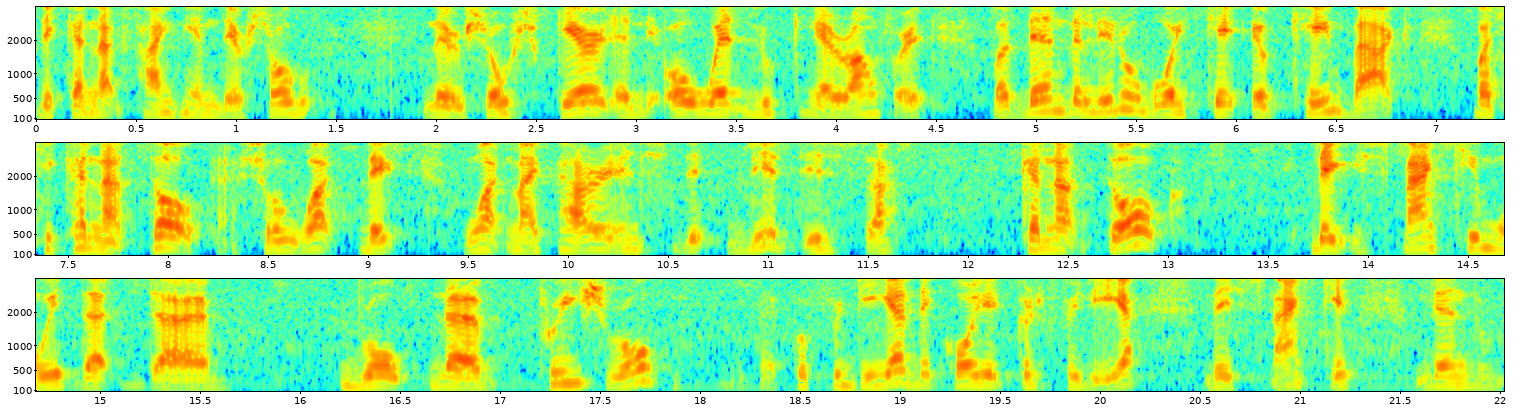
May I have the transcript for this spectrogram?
they cannot find him. They're so they're so scared and they all went looking around for it. But then the little boy came, came back, but he cannot talk. So what they what my parents di- did is uh, cannot talk. They spank him with that uh, rope, the priest rope, the kofradia. They call it kofradia. They spank him. Then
